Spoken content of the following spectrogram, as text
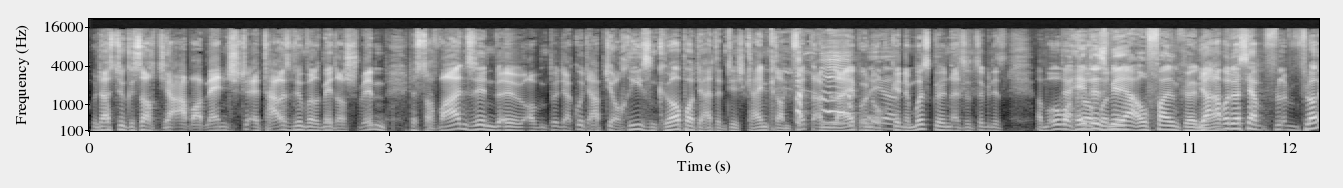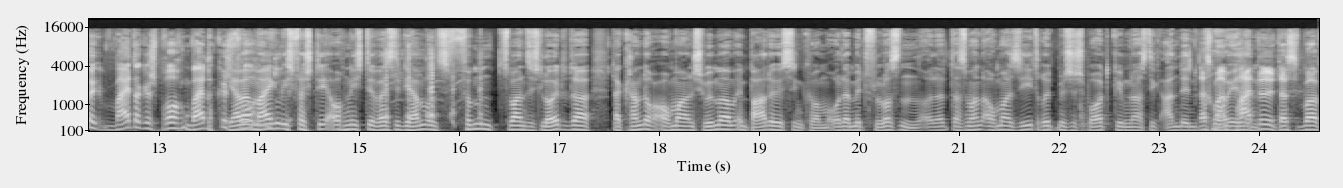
und da hast du gesagt, ja, aber Mensch, äh, 1500 Meter schwimmen, das ist doch Wahnsinn. Äh, ja gut, ihr habt ja auch riesen Körper, der hat natürlich kein Gramm Fett am Leib und auch keine Muskeln, also zumindest am Da Oberkörper. hätte es mir ja auffallen können. ja, aber du hast ja weitergesprochen, weitergesprochen. Ja, aber Michael, ich verstehe auch nicht, weißt du, die haben uns 25 Leute da, da kann doch auch mal ein Schwimmer im Badehöschen kommen oder mit Flossen oder dass man auch mal sieht, rhythmische Sportgymnastik an den Dass man Keulen. paddelt, das war,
